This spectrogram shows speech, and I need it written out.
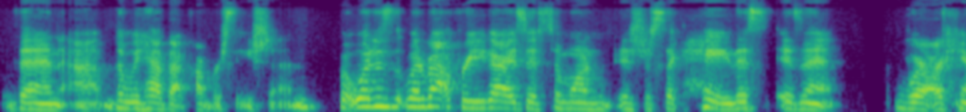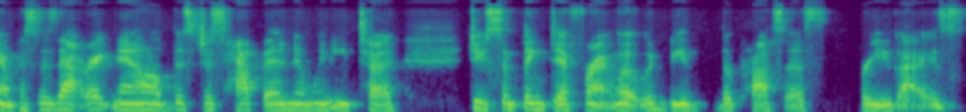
then um, then we have that conversation. But what is what about for you guys? If someone is just like, hey, this isn't where our campus is at right now. This just happened, and we need to do something different. What would be the process for you guys?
